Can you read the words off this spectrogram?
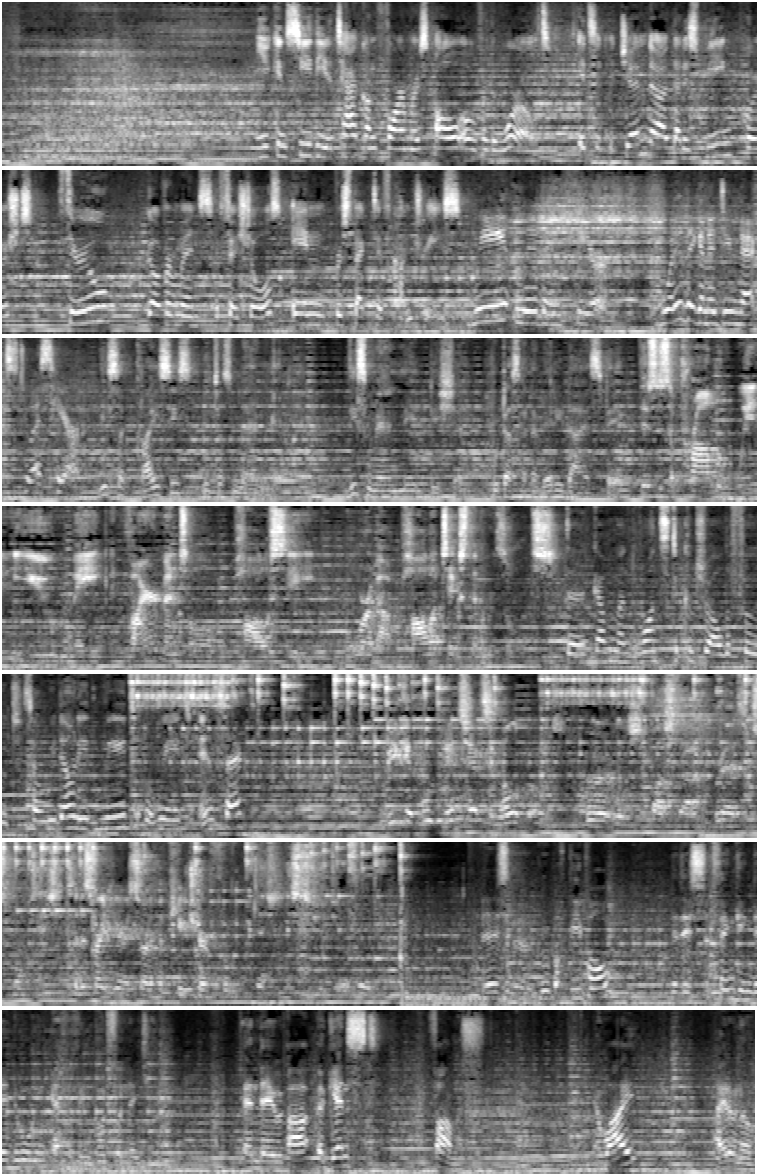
You can see the attack on farmers all over the world. It's an agenda that is being pushed through government officials in respective countries. We live in fear. What are they going to do next to us here? This is a crisis which is man made. This man made decision put us at a very dire state. This is a problem when you make environmental policy more about politics than results. The government wants to control the food. So we don't eat meat, but we eat insects. We can put insects in all of us. Burgers, pasta, bread, smoothies. So this right here is sort of the future of food. Yes, this is future of food. There's a group of people that is thinking they're doing everything good for nature. And they are against farmers. And why? I don't know.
